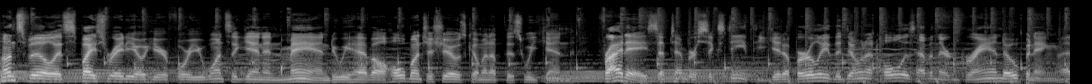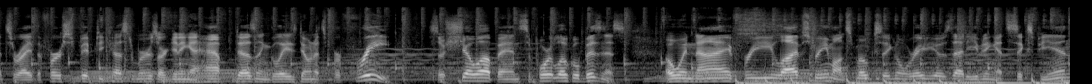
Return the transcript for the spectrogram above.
Huntsville, it's Spice Radio here for you once again, and man, do we have a whole bunch of shows coming up this weekend. Friday, September 16th, you get up early, the Donut Hole is having their grand opening. That's right, the first 50 customers are getting a half dozen glazed donuts for free. So show up and support local business. Owen Nye free live stream on Smoke Signal Radios that evening at 6 p.m.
